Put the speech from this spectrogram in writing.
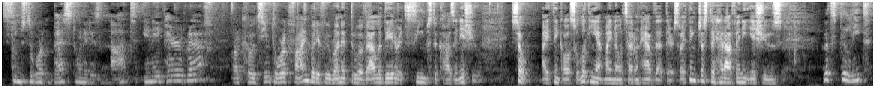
seems to work best when it is not in a paragraph. Our code seemed to work fine, but if we run it through a validator, it seems to cause an issue. So I think also looking at my notes, I don't have that there. So I think just to head off any issues, let's delete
